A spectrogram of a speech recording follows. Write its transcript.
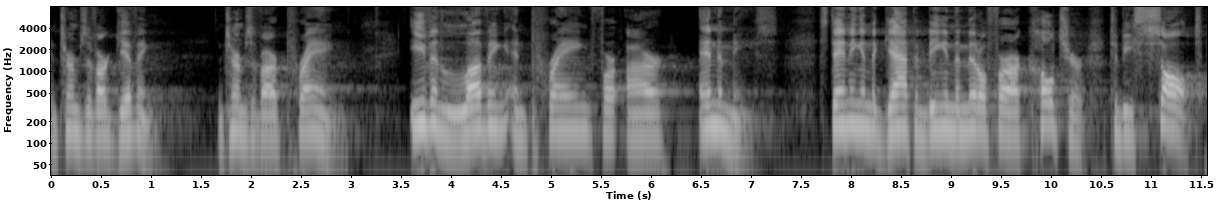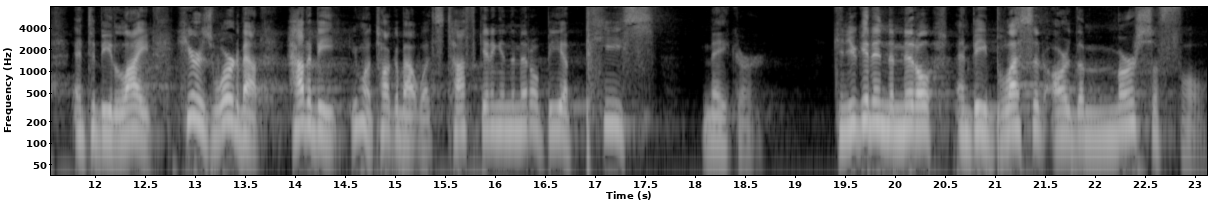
in terms of our giving, in terms of our praying, even loving and praying for our enemies, standing in the gap and being in the middle for our culture to be salt and to be light. Here's word about how to be, you want to talk about what's tough getting in the middle? Be a peacemaker. Can you get in the middle and be blessed are the merciful?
